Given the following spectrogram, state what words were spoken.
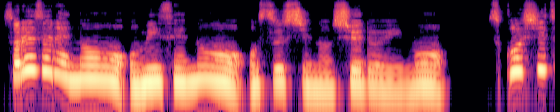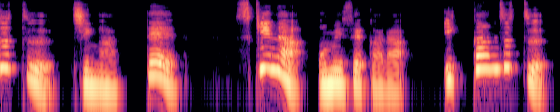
それぞれのお店のお寿司の種類も少しずつ違って、好きなお店から一貫ずつ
